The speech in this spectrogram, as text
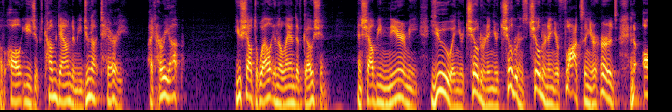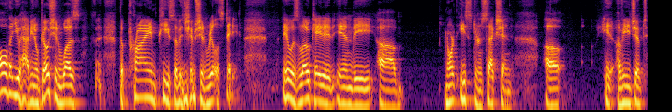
of all Egypt. Come down to me, do not tarry. Like, hurry up. You shall dwell in the land of Goshen and shall be near me, you and your children and your children's children and your flocks and your herds and all that you have. You know, Goshen was the prime piece of Egyptian real estate. It was located in the uh, northeastern section of, of Egypt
